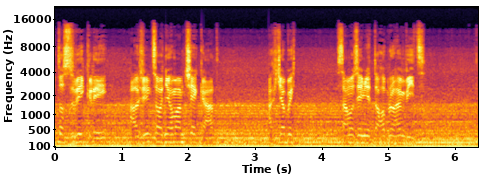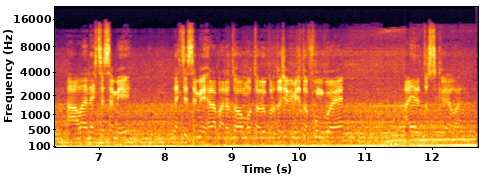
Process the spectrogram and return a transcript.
Auto zvyklý a už vím, co od něho mám čekat a chtěl bych samozřejmě toho mnohem víc, ale nechce se mi, nechce se mi hrabat do toho motoru, protože vím, že to funguje a je to skvěle.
